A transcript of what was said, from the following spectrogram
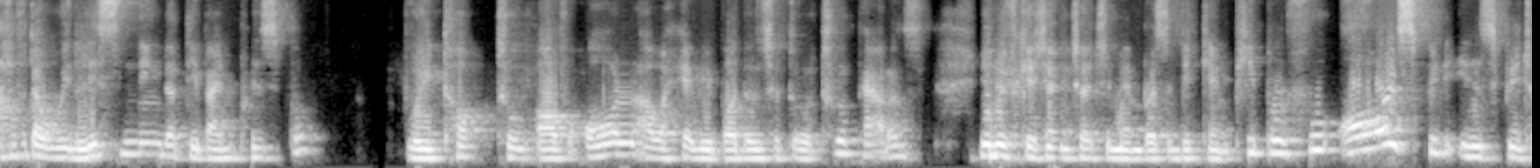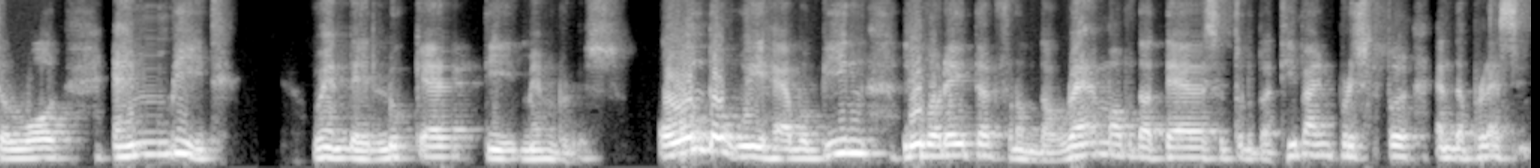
after we listening the divine principle, we talk to of all our heavy burdens through true parents. Unification Church members became people who all spirit in spiritual world envied when they look at the members. Although we have been liberated from the realm of the death through the divine principle and the blessing.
